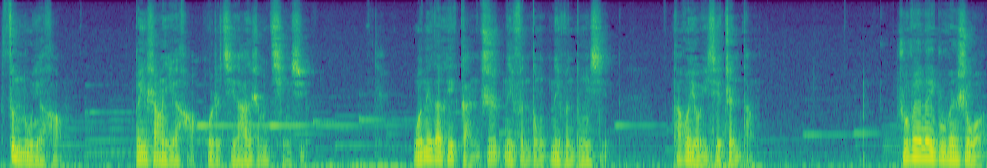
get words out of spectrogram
愤怒也好。悲伤也好，或者其他的什么情绪，我内在可以感知那份东那份东西，它会有一些震荡。除非那一部分是我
